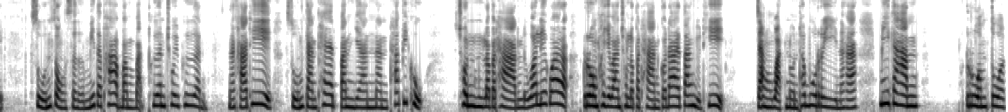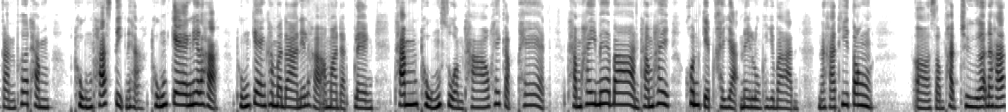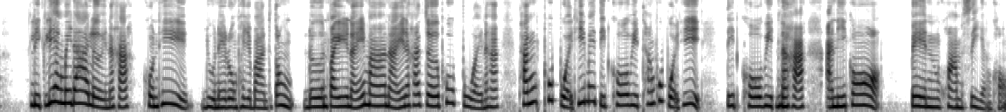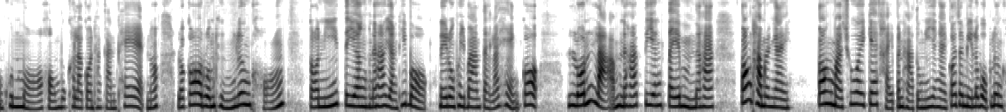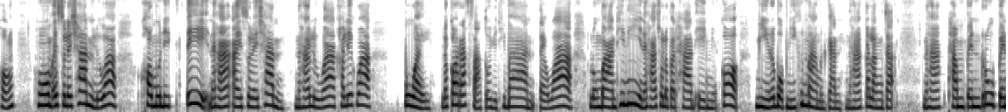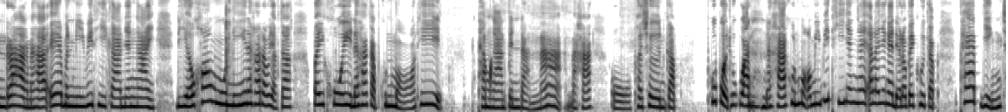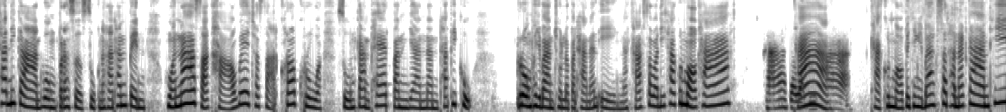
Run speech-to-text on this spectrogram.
ศูนย์ส่งเสริมมิตรภาพบำบัดเพื่อนช่วยเพื่อนนะคะ ที่ศูนย์การแพทย์ปัญญานันทพิขุชนรประทาน หรือว่าเรียกว่าโรงพยาบาลชนรประทานก็ได้ตั้งอยู่ที่จังหวัดนนทบุรีนะคะ มีการรวมตัวกันเพื่อทำถุงพลาสติกเนี่ยค่ะถุงแกงนี่แหละค่ะ ถุงแกงธรรมดานี่แหละค่ะ เอามาดัดแปลงทำถุงสวมเท้าให้กับแพทย์ ทำให้แม่บ้านทำให้คนเก็บขยะในโรงพยาบาลนะคะ ที่ต้องอสัมผัสเชื้อนะคะ หลีกเลี่ยงไม่ได้เลยนะคะ คนที่อยู่ในโรงพยาบาลจะต้องเดินไปไหนมาไหนนะคะ เจอผู้ป่วยนะคะ ทั้งผู้ป่วยที่ไม่ติดโควิด ทั้งผู้ป่วยที่ติดโควิดนะคะ อันนี้ก็เป็นความเสี่ยงของคุณหมอของบุคลากรทางการแพทย์เนาะแล้วก็รวมถึงเรื่องของ ตอนนี้เตียงนะคะอย่างที่บอกในโรงพยาบาลแต่ละแห่งก็ล้นหลามนะคะ เตียงเต็มนะคะ ต้องทำยังไงต้องมาช่วยแก้ไขปัญหาตรงนี้ยังไง ก็จะมีระบบเรื่องของ home isolation หรือว่า community นะคะ isolation นะคะหรือว่าเขาเรียกว่าป่วยแล้วก็รักษาตัวอยู่ที่บ้าน แต่ว่าโรงพยาบาลที่นี่นะคะชลประทานเองเนี่ยก็มีระบบนี้ขึ้นมาเหมือนกันนะคะกำลังจะ นะคะทำเป็นรูปเป็นร่างนะคะ เอ๊ะมันมีวิธีการยังไง เดี๋ยวข้อมูลนี้นะคะ เราอยากจะไปคุยนะคะกับคุณหมอที่ทำงานเป็นด่านหน้านะคะ โอ้เผชิญกับผู้ป่วยทุกวันนะคะ คุณหมอมีวิธียังไงอะไรยังไง เดี๋ยวเราไปคุยกับแพทย์หญิงชานิการวงประเสริฐสุขนะคะ ท่านเป็นหัวหน้าสาขาเวชศาสตร์ครอบครัว ศูนย์การแพทย์ปัญญานันทพิกุโรงพยาบาลชนรประทานนั่นเองนะคะ สวัสดีค่ะคุณหมอคะค่ะสวัสดีค่ะ ค่ะ คุณหมอเป็นยังไงบ้างสถานการณ์ที่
